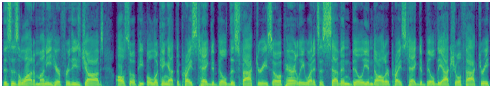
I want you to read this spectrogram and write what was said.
this is a lot of money here for these jobs. Also, people looking at the price tag to build this factory. So apparently what, it's a $7 billion price tag to build the actual factory.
